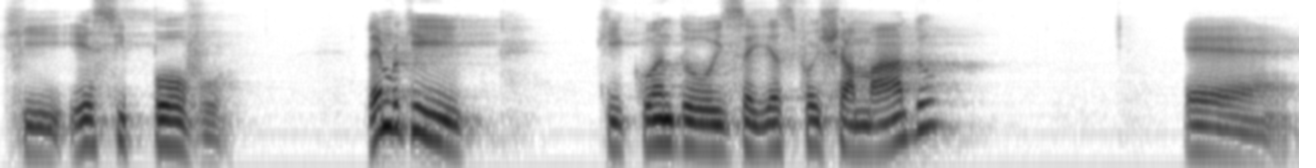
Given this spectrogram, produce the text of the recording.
que esse povo. Lembra que, que quando Isaías foi chamado, é,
